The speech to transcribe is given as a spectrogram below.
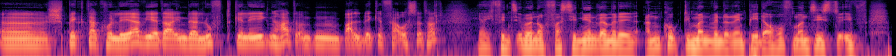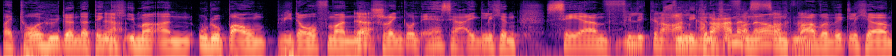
ja. Äh, spektakulär, wie er da in der Luft gelegen hat und einen Ball weggefaustet hat. Ja, ich finde es immer noch faszinierend, wenn man den anguckt. Ich meine, wenn du den Peter Hoffmann siehst, du, bei Torhütern, da denke ja. ich immer an Udo Baum, Peter Hoffmann, ne? Schränke. Und er ist ja eigentlich ein sehr Filigran, filigraner ne? Sagen, und ne? war aber wirklich ja,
